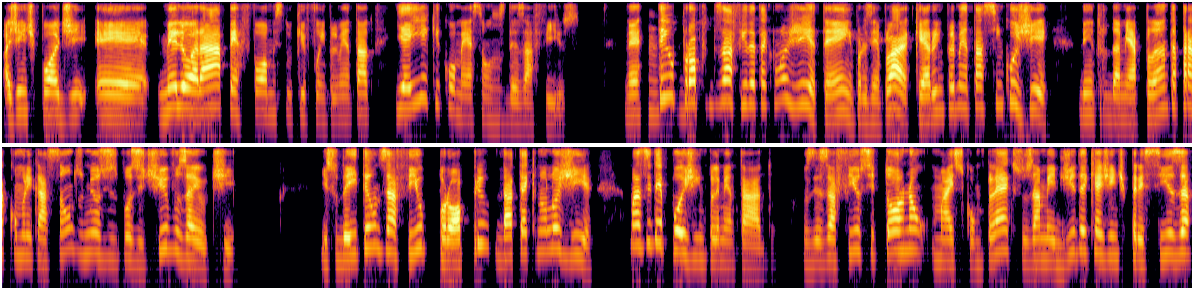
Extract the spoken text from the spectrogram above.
a gente pode é, melhorar a performance do que foi implementado. E aí é que começam os desafios. Né? Uhum. Tem o próprio desafio da tecnologia. Tem, por exemplo, ah, quero implementar 5G dentro da minha planta para a comunicação dos meus dispositivos IoT. Isso daí tem um desafio próprio da tecnologia. Mas e depois de implementado? Os desafios se tornam mais complexos à medida que a gente precisa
